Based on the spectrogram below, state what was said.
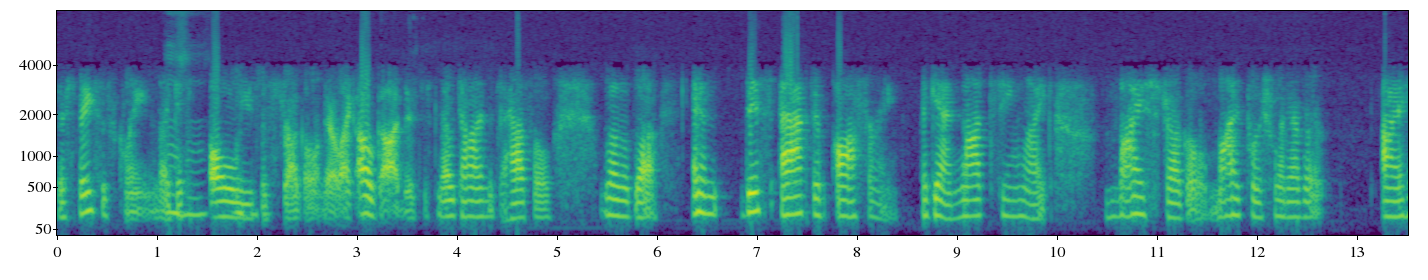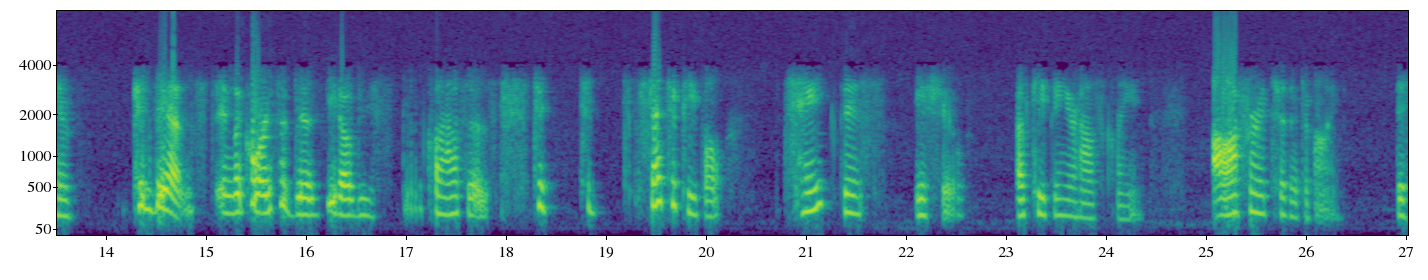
their spaces clean. Like mm-hmm. it's always mm-hmm. a struggle and they're like, oh God, there's just no time, it's a hassle, blah, blah, blah. And this act of offering, again, not seeing like my struggle, my push, whatever, I have convinced in the course of this, you know, these classes said to people, take this issue of keeping your house clean, offer it to the divine, this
